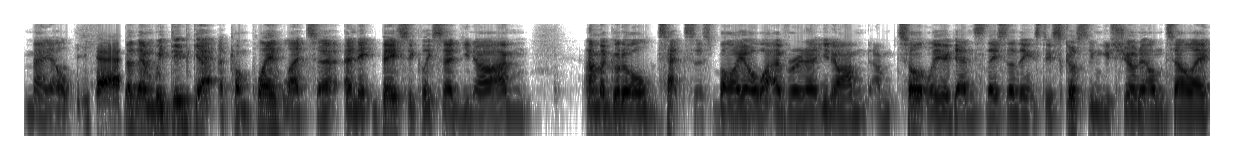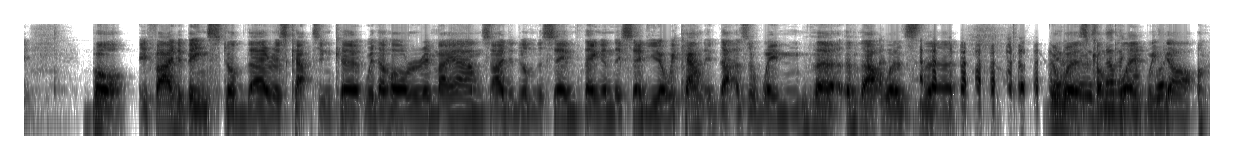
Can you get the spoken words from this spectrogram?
mail, Yeah, but then we did get a complaint letter, and it basically said, you know, I'm I'm a good old Texas boy or whatever, and uh, you know, I'm I'm totally against this. I think it's disgusting. You've shown it on telly. But if I'd have been stood there as Captain Kirk with Uhura in my arms, I'd have done the same thing. And they said, you know, we counted that as a win. That that was the the worst another complaint we got.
